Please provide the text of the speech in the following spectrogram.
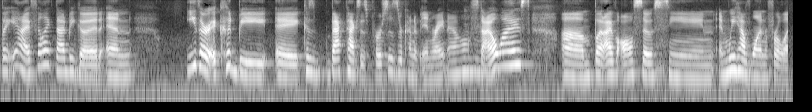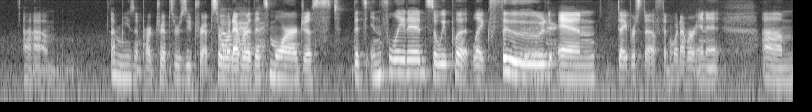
But yeah, I feel like that'd be good. And either it could be a because backpacks as purses are kind of in right now, style wise. Um, but I've also seen, and we have one for like um, amusement park trips or zoo trips or Okay, whatever okay. that's more just that's insulated. So we put like food there. and diaper stuff and whatever in it. um,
